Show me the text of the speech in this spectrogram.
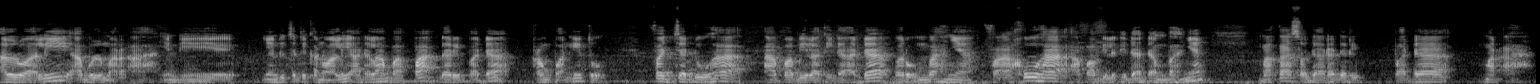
Al wali abul mar'ah yang di yang dijadikan wali adalah bapak daripada perempuan itu. Fajaduha apabila tidak ada baru mbahnya. Fa'akhuha apabila tidak ada mbahnya maka saudara daripada mar'ah.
